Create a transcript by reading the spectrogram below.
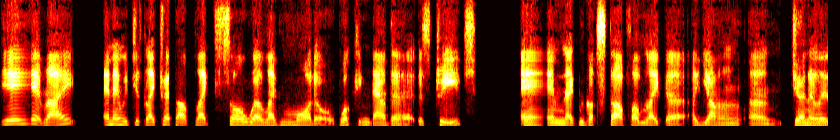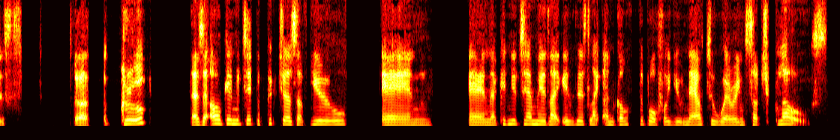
Yeah, yeah, right. And then we just like dress up like so well, like model, walking down the, the streets. And, and like we got stopped from like a, a young um, journalist uh, group. I said, oh, can we take pictures of you? And and uh, can you tell me, like, is this like uncomfortable for you now to wearing such clothes?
